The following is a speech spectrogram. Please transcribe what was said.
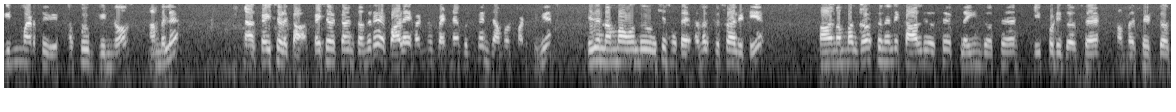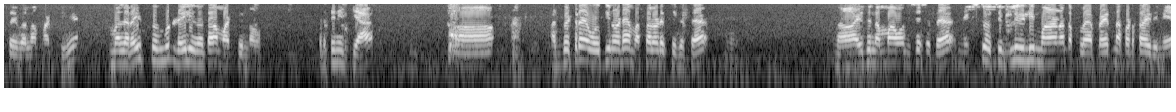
ಗಿಣ್ ಮಾಡ್ತೀವಿ. ಹಸು, ಗಿಣ್ಣು, ಆಮೇಲೆ ಕೈಸಳಕ. ಕೈ ಚಳಕ ಕೈ ಅಂತಂದ್ರೆ ಬಾಳೆಹಣ್ಣು, ಬೆಣ್ಣೆ ಬಿಟ್ಕೊಂಡು ಜಾಮೂನ್ ಮಾಡ್ತೀವಿ. ಇದು ನಮ್ಮ ಒಂದು ವಿಶೇಷತೆ, ಅಂದ್ರೆ ಸ್ಪೆಷಾಲಿಟಿ ನಮ್ಮ ದೋಸೆನಲ್ಲಿ ಕಾಲು ದೋಸೆ ಪ್ಲೈನ್ ದೋಸೆ, ಈ ಪುಡಿ ದೋಸೆ, ಆಮೇಲೆ ಸೆಟ್ ದೋಸೆ ಇವೆಲ್ಲ ಮಾಡ್ತೀವಿ. ಆಮೇಲೆ ರೈಸ್ ಬಂದ್ಬಿಟ್ಟು ಡೈಲಿ ಒಂಥರ ಮಾಡ್ತೀವಿ ನಾವು. ಪ್ರತಿನಿತ್ಯ. ಅದ್ ಬಿಟ್ರೆ ಉದ್ದಿನ ವಡೆ, ಮಸಾಲೆ ವಡೆ ಸಿಗುತ್ತೆ. ಇದು ನಮ್ಮ ಒಂದು ವಿಶೇಷತೆ. ನೆಕ್ಸ್ಟ್ ಚಿಬ್ಲಿ ಇಡ್ಲಿ ಮಾಡೋಣ ಪ್ರಯತ್ನ ಪಡ್ತಾ ಇದ್ದೀನಿ.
